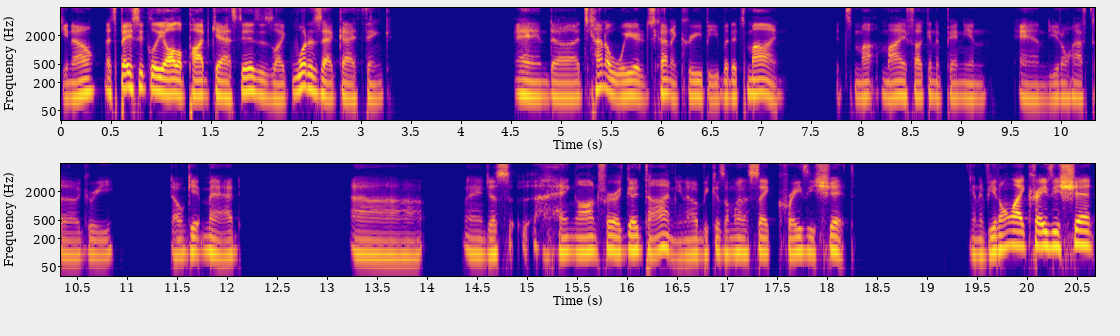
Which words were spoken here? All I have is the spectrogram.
You know? That's basically all a podcast is is like, "What does that guy think?" And uh it's kind of weird, it's kind of creepy, but it's mine. It's my my fucking opinion, and you don't have to agree. Don't get mad. Uh, and just hang on for a good time, you know, because I'm gonna say crazy shit. And if you don't like crazy shit,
